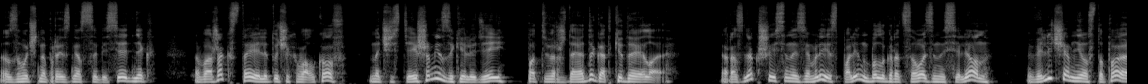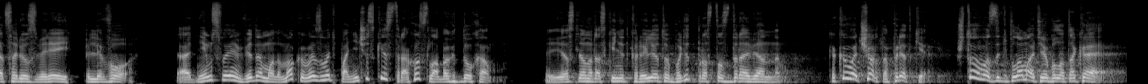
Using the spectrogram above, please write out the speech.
Звучно произнес собеседник, вожак стаи летучих волков, на чистейшем языке людей, подтверждая догадки Дейла. Разлегшийся на земле исполин был грациозен и силен, величием не уступая царю зверей, льву. Одним своим видом он мог вызвать панический страх у слабых духом. Если он раскинет крылья, то будет просто здоровенным. Какого чёрта, предки? Что у вас за дипломатия была такая?»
